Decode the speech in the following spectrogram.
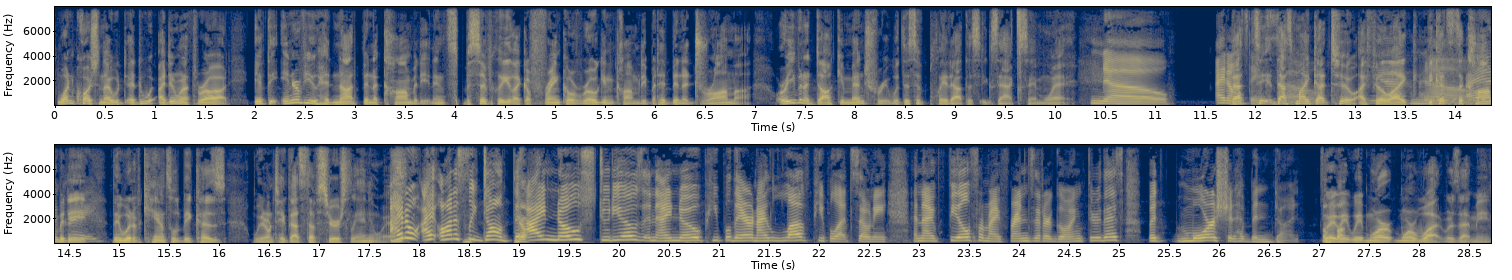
One question I would I do- I did want to throw out: if the interview had not been a comedy, and specifically like a Franco Rogen comedy, but had been a drama or even a documentary, would this have played out this exact same way? No, I don't that's think see, that's my gut too. I feel Yeah. like because it's a comedy, they would have canceled because we don't take that stuff seriously anyway. I don't. I honestly mm. don't. The- No. I know studios and I know people there, and I love people at Sony, and I feel for my friends that are going through this. But more should have been done. Wait, wait, wait. More, more. What? What does that mean?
